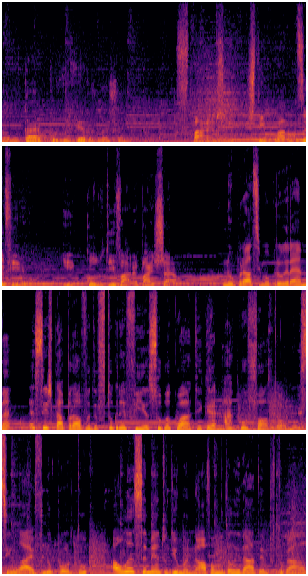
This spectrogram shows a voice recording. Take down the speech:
é lutar por viver os meus sonhos. Faz estimular o desafio e cultivar a paixão. No próximo programa, assista à prova de fotografia subaquática Aquafoto no Sea Life no Porto, ao lançamento de uma nova modalidade em Portugal,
